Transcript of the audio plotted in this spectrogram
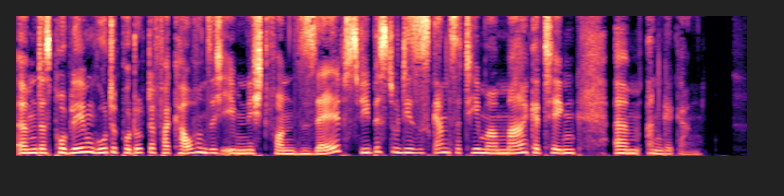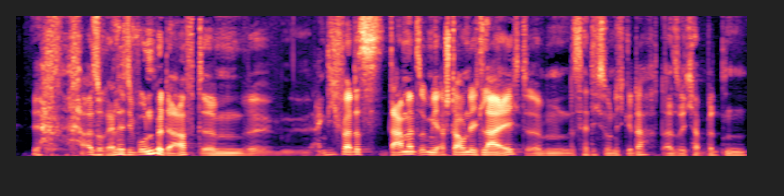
Ähm, das Problem, gute Produkte verkaufen sich eben nicht von selbst. Wie bist du dieses ganze Thema Marketing ähm, angegangen? Ja, also relativ unbedarft. Ähm, äh, eigentlich war das damals irgendwie erstaunlich leicht. Ähm, das hätte ich so nicht gedacht. Also ich habe mit ein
